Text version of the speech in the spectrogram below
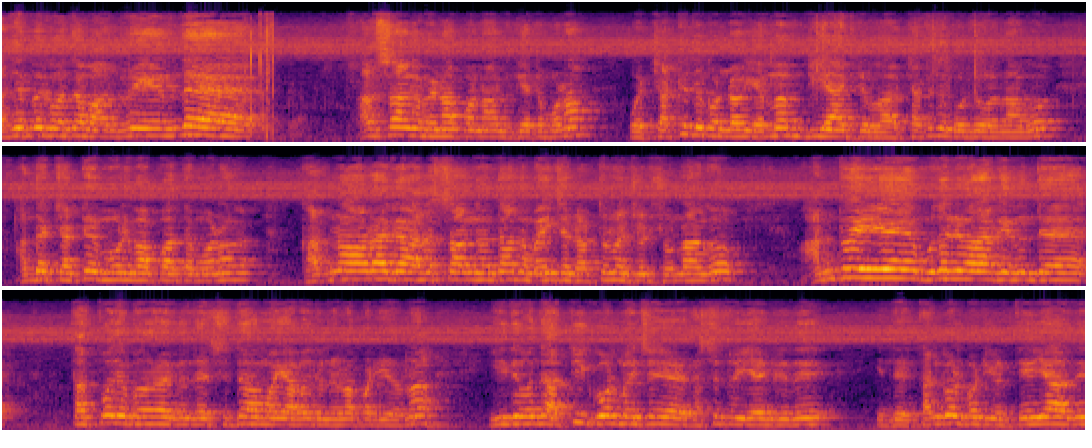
அதே பிறகு பார்த்தா அன்றைய இருந்த அரசாங்கம் என்ன பண்ணான்னு கேட்டோம்னா ஒரு சட்டத்தை கொண்டு வந்து எம்எம்டி ஆக்ட் சட்டத்தை கொண்டு வந்தாங்க. அந்த சட்டம் மூலிமா பார்த்தோம்னா கர்நாடக அரசாங்கம் தான் அந்த மைசை நடத்தணும்னு சொல்லி சொன்னாங்க. அன்றைய முதல்வராக இருந்த தற்போதைய முதல்வராக இருந்த சித்தராமையா அவர்கள் என்ன பண்ணிடுறோம்னா இது வந்து அத்தி கோல் மைச்சு நஷ்டத்தில் இயங்குது. இந்த தங்கோல் பட்டியல் தெரியாது.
